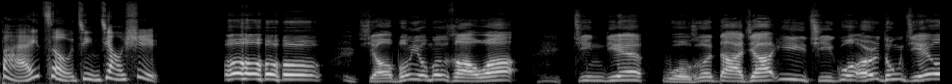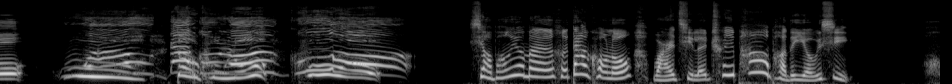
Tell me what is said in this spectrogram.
摆走进教室。哦，小朋友们好啊！今天我和大家一起过儿童节哦。哇，大恐龙，酷哦！小朋友们和大恐龙玩起了吹泡泡的游戏。呼！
